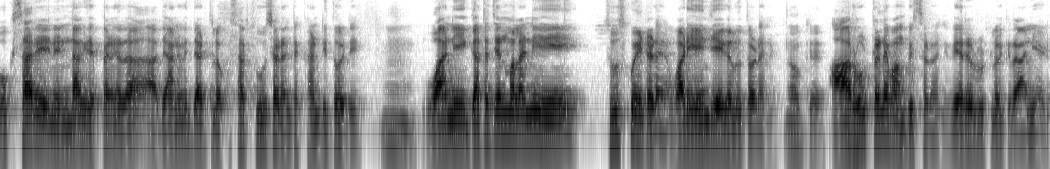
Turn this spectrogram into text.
ఒకసారి నేను ఇందాక చెప్పాను కదా ఆ ధ్యాన విద్యార్థులు ఒకసారి చూశాడంటే కంటితోటి. వాని గత జన్మలన్నీ చూసుకుంటాడు వాడు ఏం చేయగలుగుతాడని. ఓకే. ఆ రూట్లోనే పంపిస్తాడని వేరే రూట్లోకి రానియాడు.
